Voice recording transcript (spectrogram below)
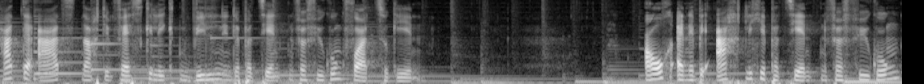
hat der Arzt nach dem festgelegten Willen in der Patientenverfügung vorzugehen. Auch eine beachtliche Patientenverfügung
